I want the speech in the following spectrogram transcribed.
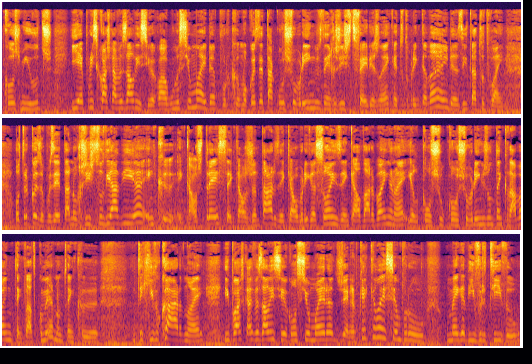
com os miúdos e é por isso que eu acho que às vezes a Alice fica com alguma ciumeira, porque uma coisa é estar com os sobrinhos em registro de férias, não é? que é tudo brincadeiras e está tudo bem. Outra coisa, pois é estar no registro do dia a dia em que, em que há o stress, em que há os jantares, em que há obrigações, em que há o dar banho, não é? Ele com os, com os sobrinhos não tem que dar banho, tem que dar de comer, não tem que, não tem que educar, não é? E acho que às vezes a Alice fica com ciumeira do género, porque é que ele é sempre o, o mega divertido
